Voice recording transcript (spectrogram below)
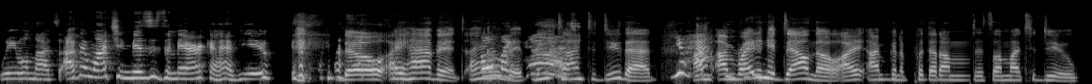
We will not. Stop. I've been watching Mrs. America. Have you? no, I haven't. I oh haven't. Need time to do that. You have I'm, I'm writing it down though. I I'm gonna put that on. It's on my to do.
